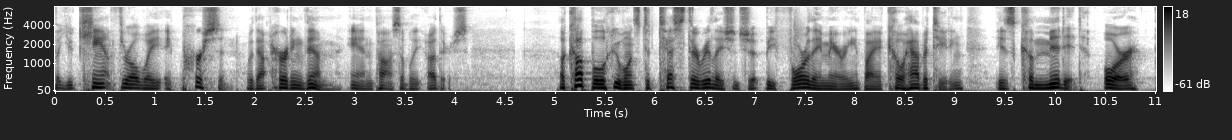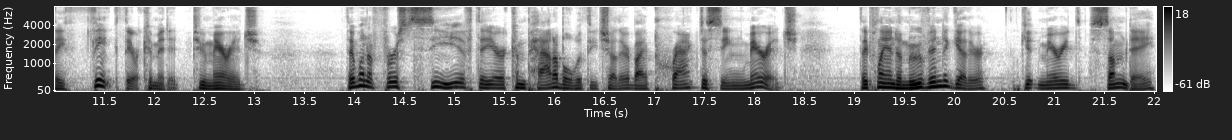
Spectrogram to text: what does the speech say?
but you can't throw away a person without hurting them and possibly others. A couple who wants to test their relationship before they marry by cohabitating is committed, or they think they're committed to marriage. They want to first see if they are compatible with each other by practicing marriage. They plan to move in together, get married someday,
